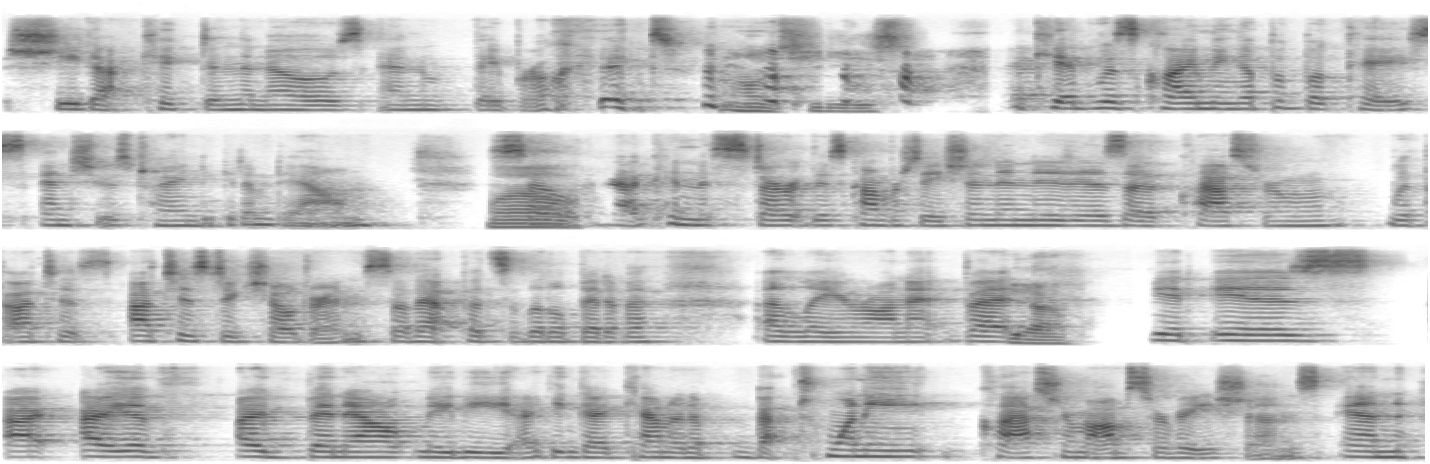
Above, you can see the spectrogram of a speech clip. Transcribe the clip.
she got kicked in the nose and they broke it oh jeez a kid was climbing up a bookcase and she was trying to get him down. Wow. So that can start this conversation. And it is a classroom with autis- autistic children. So that puts a little bit of a, a layer on it. But yeah. It is I, I, have I've been out maybe I think I counted about 20 classroom observations and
